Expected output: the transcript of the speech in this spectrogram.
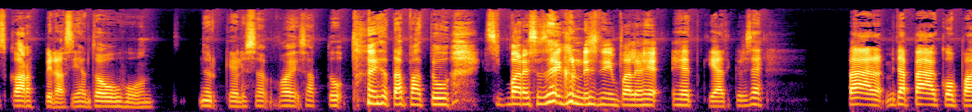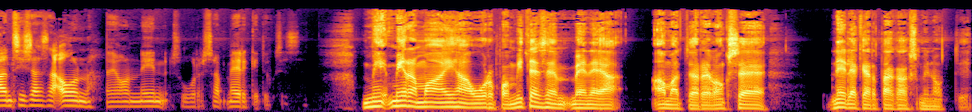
skarppina siihen touhuun. Nyrkkeilyssä voi sattua ja tapahtuu parissa sekunnissa niin paljon he- hetkiä, että kyllä se pää, mitä pääkopan sisässä on, on niin suuressa merkityksessä. Mi- Mira, mä oon ihan urpo. Miten se menee amatööreillä? Onko se neljä kertaa kaksi minuuttia?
